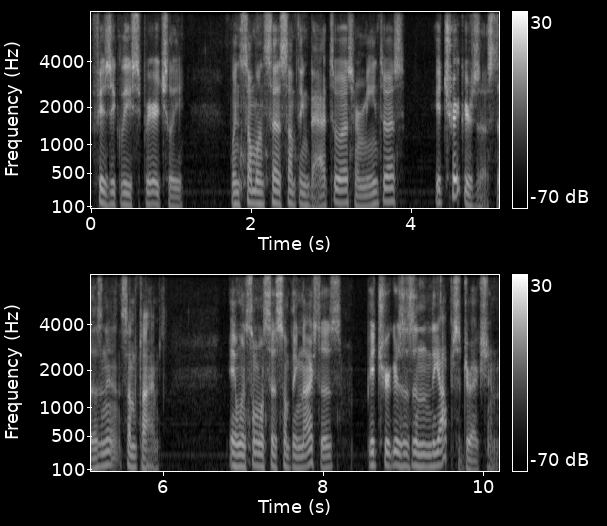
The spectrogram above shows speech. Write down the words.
physically, spiritually when someone says something bad to us or mean to us it triggers us, doesn't it? Sometimes. And when someone says something nice to us, it triggers us in the opposite direction,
